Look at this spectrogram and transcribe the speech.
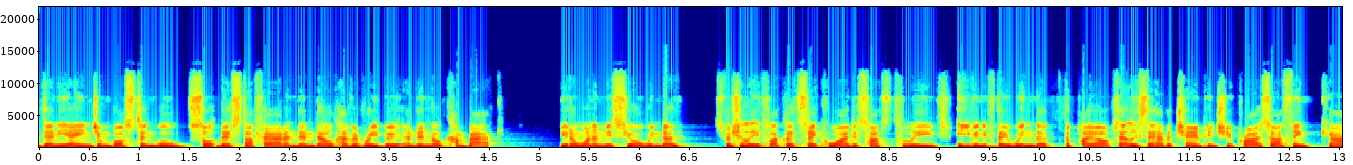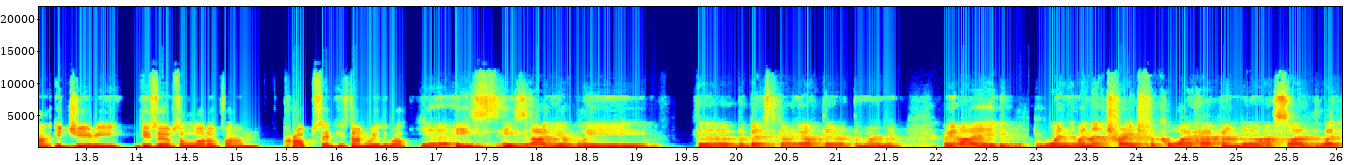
Danny Ainge and Boston will sort their stuff out and then they'll have a reboot and then they'll come back. You don't want to miss your window, especially if, like, let's say Kawhi decides to leave, even if they win the, the playoffs, at least they have a championship, right? So I think uh, Ujiri deserves a lot of um, props and he's done really well. Yeah, he's he's arguably the the best guy out there at the moment. I mean, I when when that trade for Kawhi happened, and I saw like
